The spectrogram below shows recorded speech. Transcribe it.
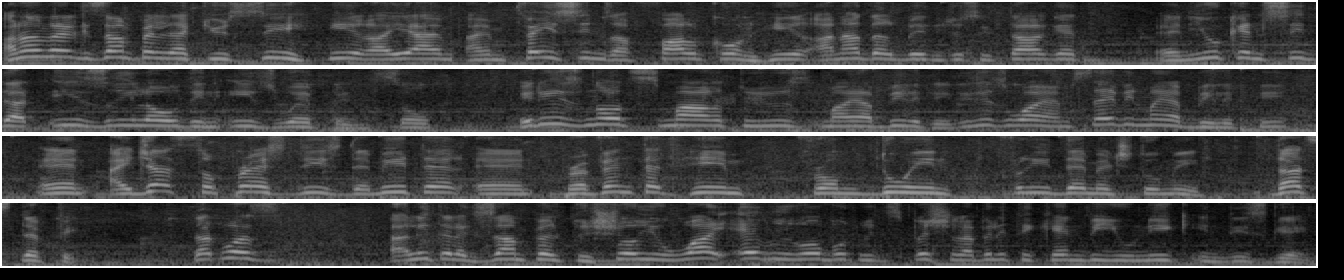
Another example like you see here I am, I'm facing the Falcon here, another big juicy target and you can see that he's reloading his weapon. So it is not smart to use my ability. This is why I'm saving my ability and I just suppressed this Demeter and prevented him from doing free damage to me. That's the thing. That was a little example to show you why every robot with special ability can be unique in this game.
